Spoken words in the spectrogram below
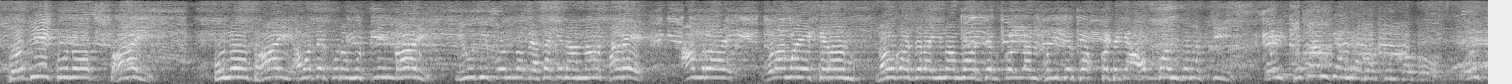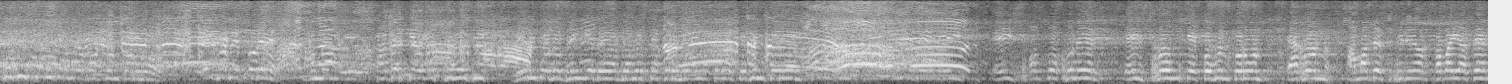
যদি কোনো ভাই কোনো ভাই, আমাদের কোনো মুসলিম ভাই ইহুদি পণ্য বেচা কিনা না ছাড়ে। আমরা ওলামায়ে কেরাম নওগাঁ জেলা ইমাম মহাজ্জেম কল্যাণ সমিতির পক্ষ থেকে আহ্বান জানাচ্ছি, ওই দোকানকে আমরা বর্জন করব, ওই প্রতিষ্ঠানকে আমরা বর্জন করব। এইভাবে করে আমরা তাদেরকে অর্থনৈতিক মেরুদণ্ড ভেঙে দেওয়ার ব্যবস্থা করব আল্লাহ কবুল করুন। এই স্বল্পক্ষণের এই শ্রমকে কবুল করুন। এখন আমাদের সিনিয়র সবাই আছেন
